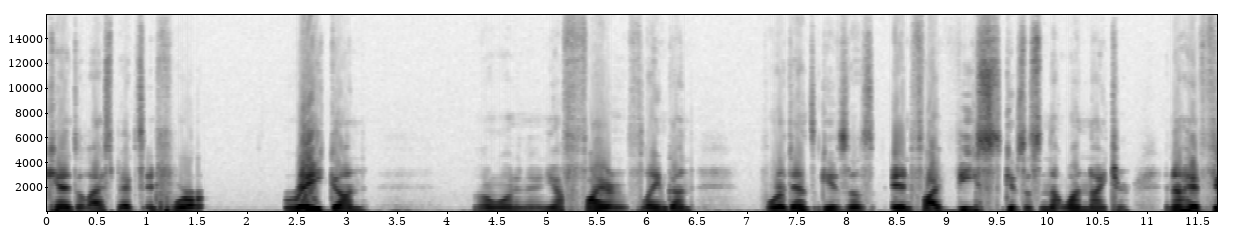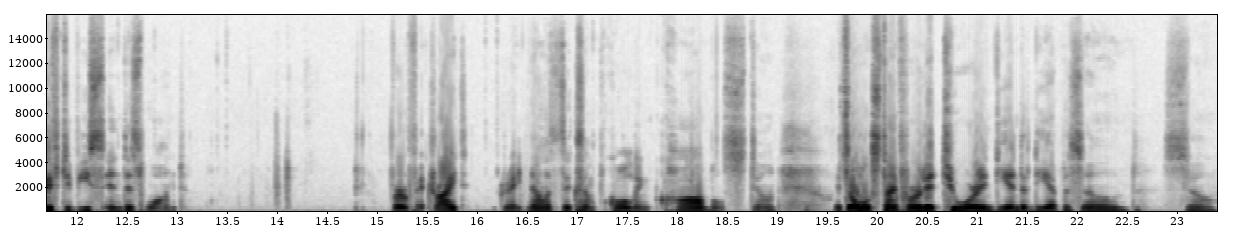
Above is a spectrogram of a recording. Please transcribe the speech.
candle aspects, and four ray gun. Oh, one, yeah, fire flame gun. Four of that gives us in five V's gives us not one nitor, and I have 50 V's in this wand. Perfect, right? Great. Now let's take some coal and cobblestone. It's almost time for the tour in the end of the episode. So,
